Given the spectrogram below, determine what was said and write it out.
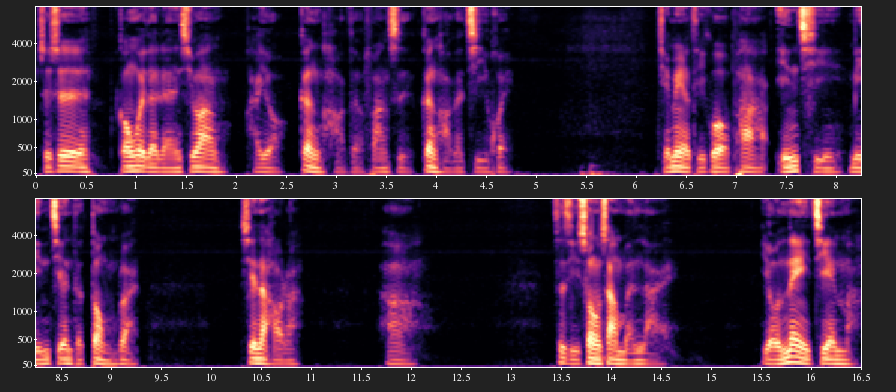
只是工会的人希望还有更好的方式、更好的机会。前面有提过，怕引起民间的动乱。现在好了，啊。自己送上门来，有内奸嘛？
